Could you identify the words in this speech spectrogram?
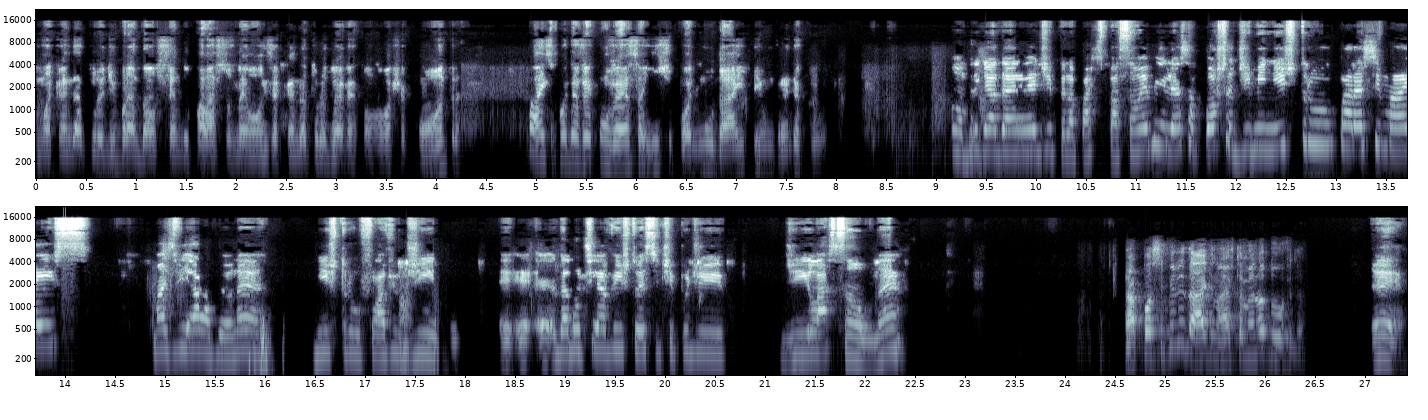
uma candidatura de Brandão sendo do Palácio dos Leões a candidatura do Everton Rocha contra, mas pode haver conversa isso pode mudar e ter um grande acordo. Bom, obrigada, Ed, pela participação. Emília, essa posta de ministro parece mais mais viável, né? Ministro Flávio Dino. é, é, ainda não tinha visto esse tipo de, de ilação, né? É uma possibilidade, não resta a menor dúvida. É,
